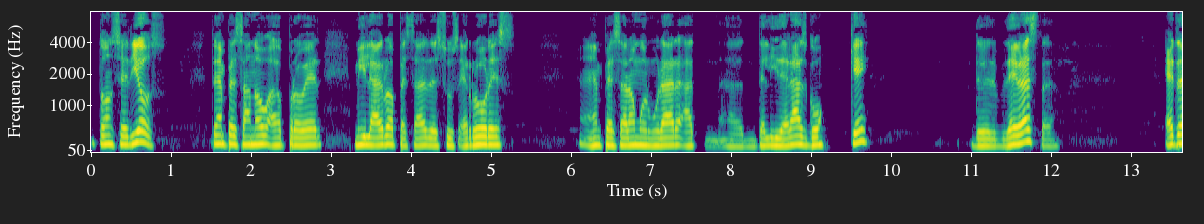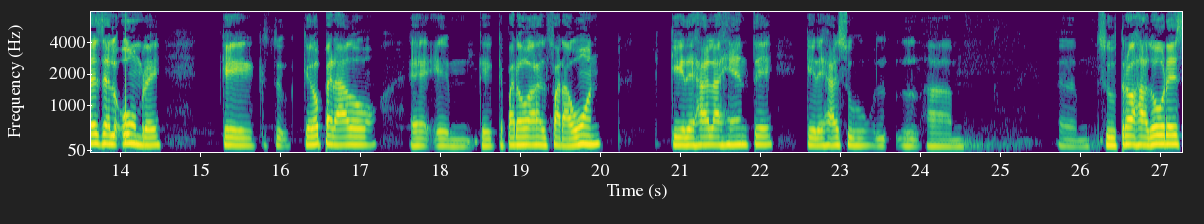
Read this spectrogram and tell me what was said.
Entonces Dios empezando a proveer milagros a pesar de sus errores. Empezaron a murmurar de liderazgo. ¿Qué? de, de Este es el hombre que quedó parado, eh, em, que, paró al faraón, que deja a la gente, que deja su, em, sus trabajadores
